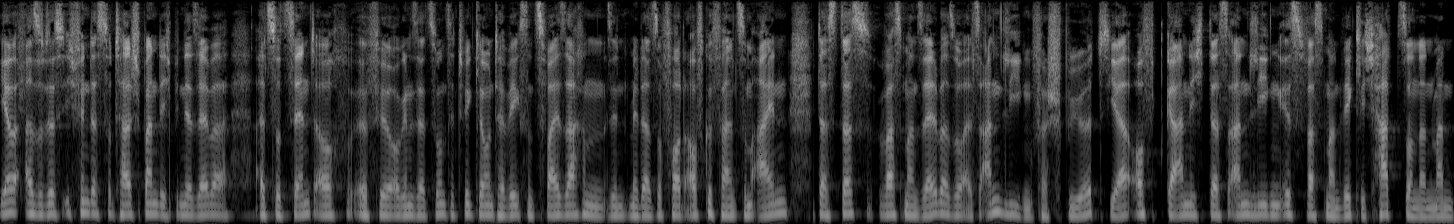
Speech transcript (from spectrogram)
Ja, also das, ich finde das total spannend. Ich bin ja selber als Dozent auch äh, für Organisationsentwickler unterwegs und zwei Sachen sind mir da sofort aufgefallen. Zum einen, dass das, was man selber so als Anliegen verspürt, ja, oft gar nicht das Anliegen ist, was man wirklich hat, sondern man,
